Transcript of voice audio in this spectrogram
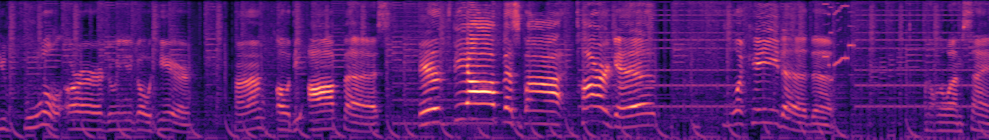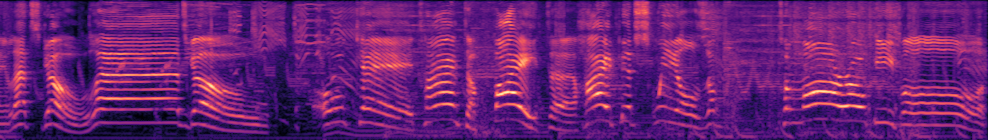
you fool! Or do we need to go here? Huh? Oh, the office. It's the office bot! Target located. I don't know what I'm saying. Let's go! Let's go! Okay, time to fight! Uh, High-pitched squeals of tomorrow, people!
